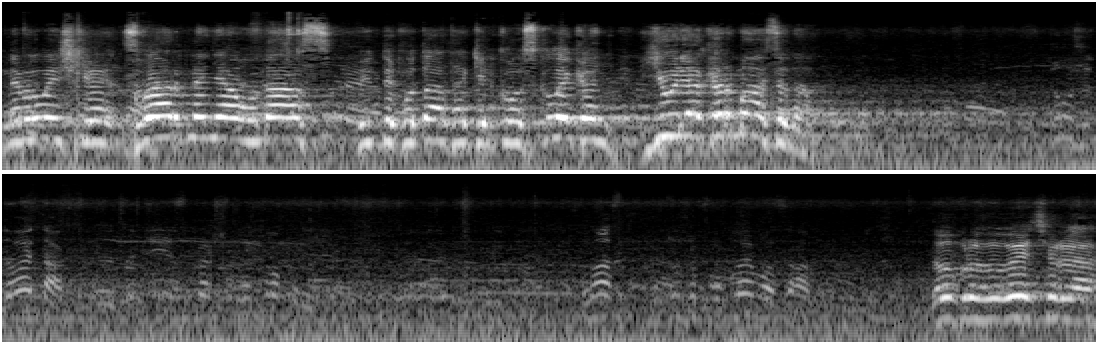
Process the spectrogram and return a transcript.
невеличке звернення у нас від депутата кількох скликань Юрія Кармазіна. Друже, давай так. Тоді не трохи. У нас дуже проблема завтра. Доброго вечора,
